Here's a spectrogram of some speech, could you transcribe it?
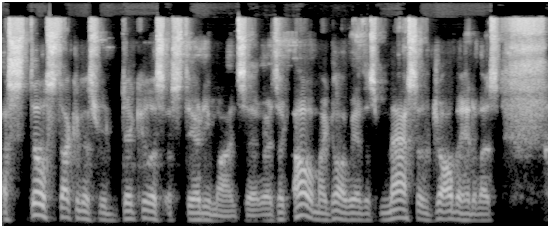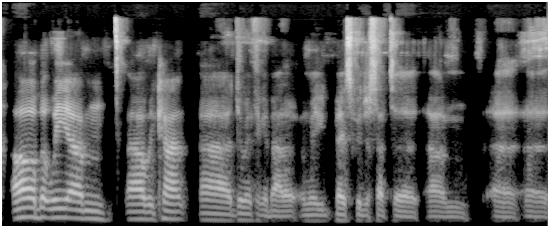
are still stuck in this ridiculous austerity mindset where it's like, oh my god, we have this massive job ahead of us. Oh, but we um uh, we can't uh, do anything about it, and we basically just have to um uh, uh,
